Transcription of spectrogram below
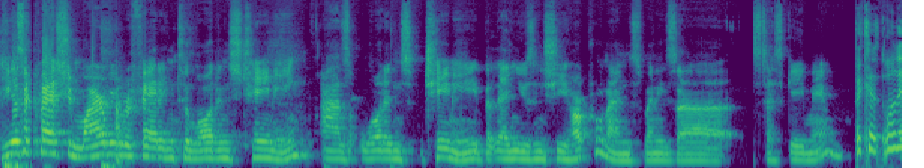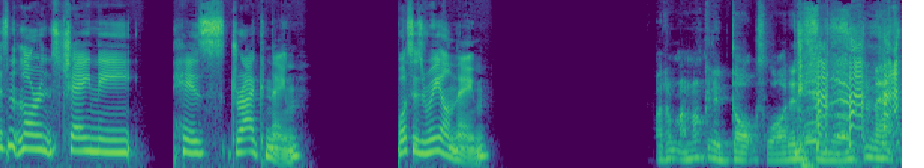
Here's a question: Why are we referring to Lawrence Chaney as Lawrence Chaney, but then using she/her pronouns when he's a cis gay male? Because, well, isn't Lawrence Chaney his drag name? What's his real name? I don't. I'm not going to dox Lawrence on the internet.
